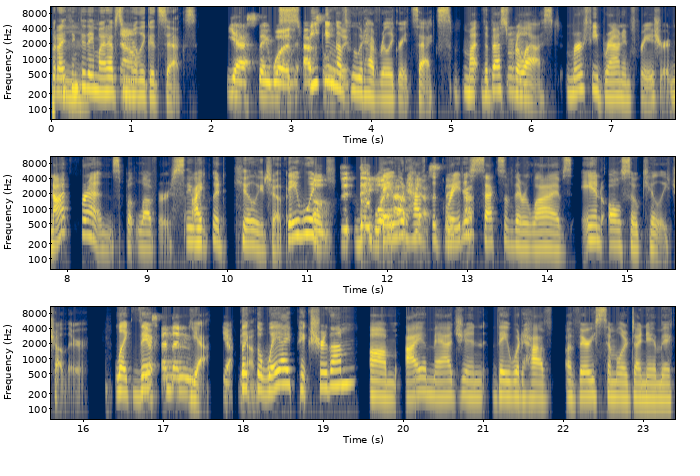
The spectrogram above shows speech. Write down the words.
but i think that Mm. they might have some No. really good sex Yes, they would. Speaking absolutely. of who would have really great sex, my, the best for Mhm. last Murphy Brown and Frasier. Not friends, but lovers. They I would could, kill each other they would. oh, th- they would. they have, would have yes, the they- greatest sex of their lives and also kill each other. Like Yes, and then yeah. yeah. like Yeah. the way I picture them, um, I imagine they would have a very similar dynamic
